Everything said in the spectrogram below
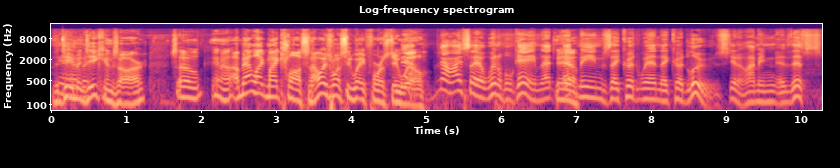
The Yeah, Demon but- Deacons are. So, you know, I mean, I like Mike Clawson. I always want to see Wake Forest do well. No, I say a winnable game. That Yeah. that means they could win, they could lose. You know, I mean, this,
